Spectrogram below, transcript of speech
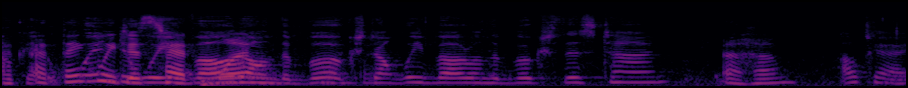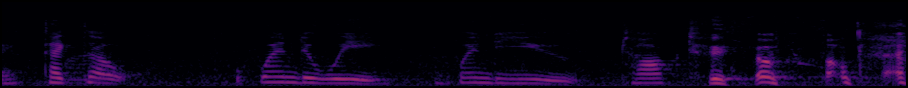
Okay. I think we When just do we had vote one- on the books? Don't we vote on the books this time? Uh-huh. Okay. Take- So when do we, when do you talk to them? Okay.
